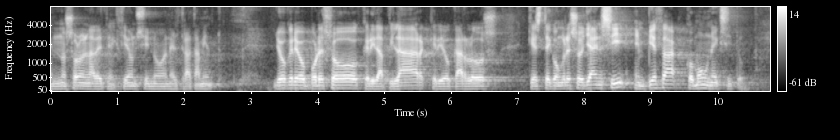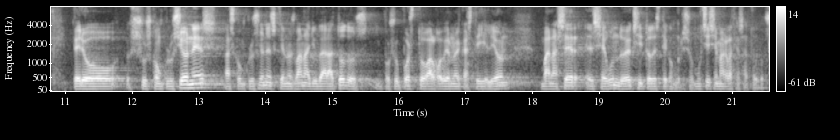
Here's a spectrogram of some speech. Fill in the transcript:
no solo en la detección, sino en el tratamiento. Yo creo por eso, querida Pilar, querido Carlos, que este Congreso ya en sí empieza como un éxito, pero sus conclusiones, las conclusiones que nos van a ayudar a todos y, por supuesto, al Gobierno de Castilla y León, van a ser el segundo éxito de este Congreso. Muchísimas gracias a todos.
